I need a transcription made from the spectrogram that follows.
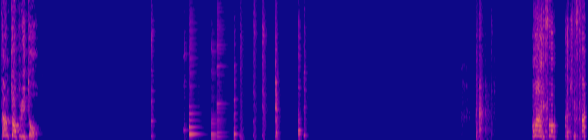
tantôt plus tôt. Comment il faut que tu fasses?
